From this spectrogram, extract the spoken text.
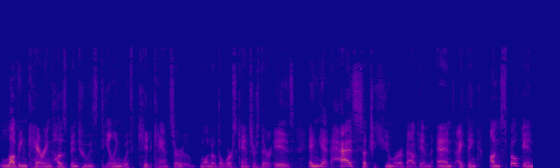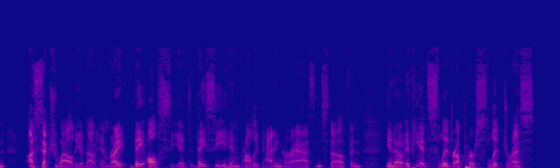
loving, caring husband who is dealing with kid cancer, one of the worst cancers there is, and yet has such a humor about him. And I think unspoken, a sexuality about him, right? They all see it. They see him probably patting her ass and stuff. And, you know, if he had slid up her slit dress,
